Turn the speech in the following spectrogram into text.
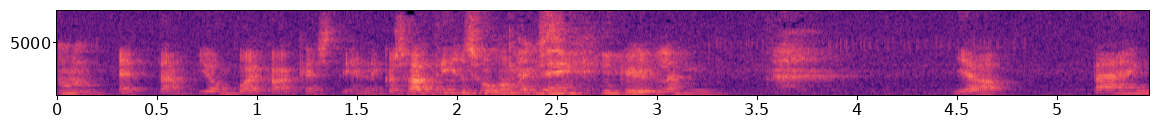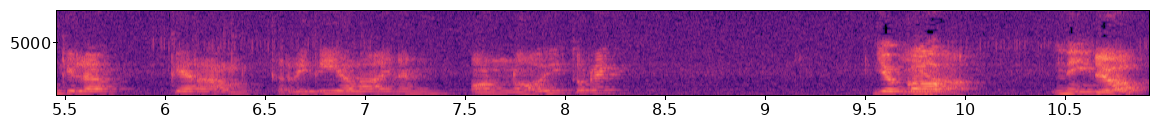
Mm. Että jonkun aikaa kesti ennen kuin saatiin suomeksi. Niin, kyllä. ja päähenkilö Geralt Riviolainen on noituri. Joka, ja, niin, joo.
